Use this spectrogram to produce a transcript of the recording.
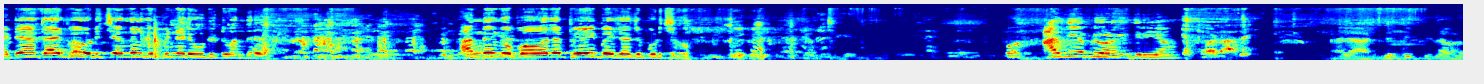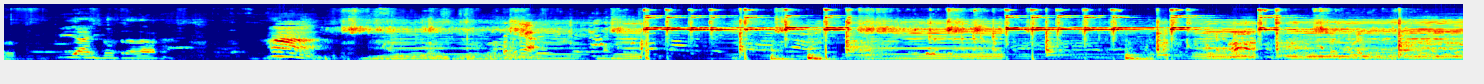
எட்டையா கருப்பா விட்டு செங்கலுக்கு பின்னாடி விட்டுட்டு வந்துரு. அங்கங்க போவாத பேய் பேச்சாச்சு பிடிச்சிக்கும். அது எப்படி உனக்கு தெரியும்? அது அடுத்த திட்டு தான் வரும். வீதாக்கி விட்டுறதா ஆ Ah!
